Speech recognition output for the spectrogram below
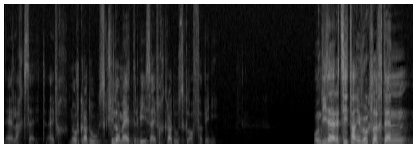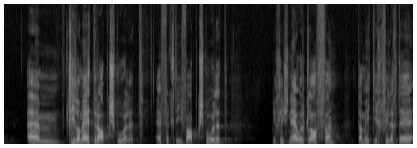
ehrlich gesagt. Einfach nur geradeaus, kilometerweise einfach geradeaus gelaufen bin ich. Und in dieser Zeit habe ich wirklich dann ähm, Kilometer abgespult. Effektiv abgespult. Bin ein bisschen schneller gelaufen, damit ich vielleicht bei,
